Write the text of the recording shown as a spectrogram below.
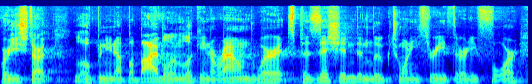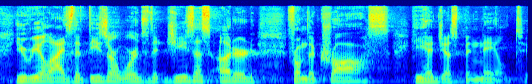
or you start opening up a Bible and looking around where it's positioned in Luke 23 34, you realize that these are words that Jesus uttered from the cross he had just been nailed to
